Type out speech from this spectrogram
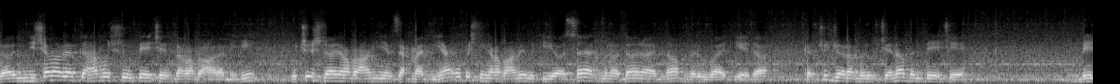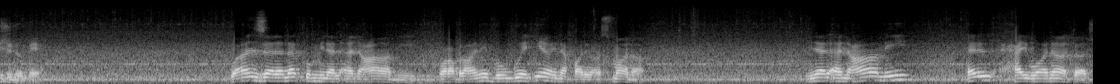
داد نشامه داد که هموش رو پیچه در رب العالمینی. و چش داد رب العالمینی زحمت نیا و پشتین رب العالمین بودی یاسک من دانا ناف مروفایتیه دا که چو جرا مروف چه نابن بیچه بیجنو مه وأنزل لكم من الأنعام. ورب العالمين بونقوة إنا إنا خالي عثمانا. من الأنعام الحيواناتش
